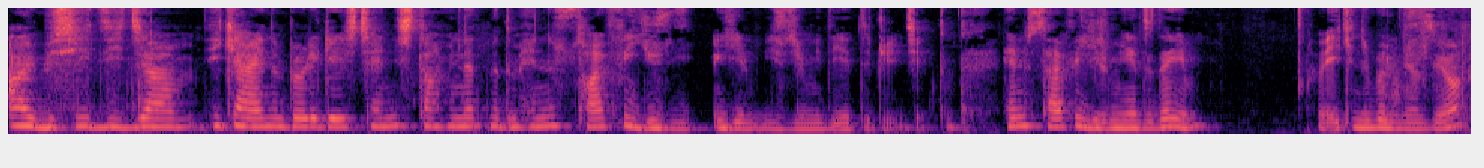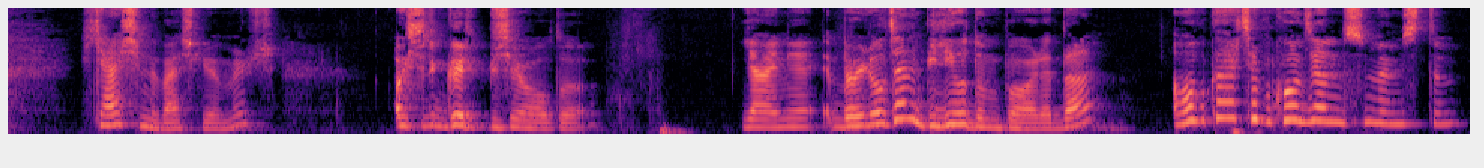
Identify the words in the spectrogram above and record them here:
Ay bir şey diyeceğim. Hikayenin böyle gelişeceğini hiç tahmin etmedim. Henüz sayfa 120, 120 diye diyecektim. Henüz sayfa 27'deyim. Ve ikinci bölüm yazıyor. Hikaye şimdi başlıyormuş. Aşırı garip bir şey oldu. Yani böyle olacağını biliyordum bu arada. Ama bu kadar çabuk olacağını düşünmemiştim.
